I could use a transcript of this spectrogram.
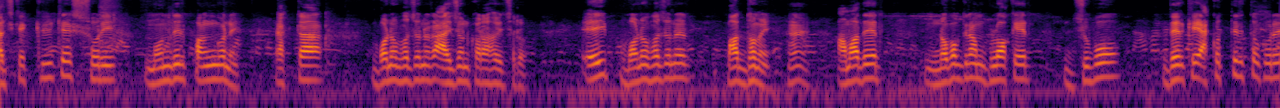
আজকে ক্রিটেশ্বরী মন্দির প্রাঙ্গণে একটা বনভোজনের আয়োজন করা হয়েছিল। এই বনভোজনের মাধ্যমে হ্যাঁ আমাদের নবগ্রাম ব্লকের যুবদেরকে একত্রিত করে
